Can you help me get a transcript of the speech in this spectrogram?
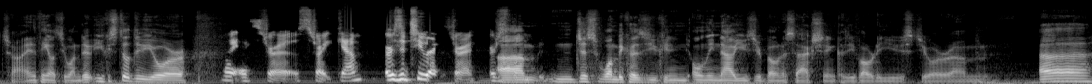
try. Anything else you want to do? You can still do your My extra strike, yeah? Or is it two extra? Or just one? um, n- just one because you can only now use your bonus action because you've already used your um. Uh,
